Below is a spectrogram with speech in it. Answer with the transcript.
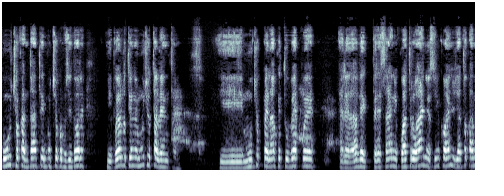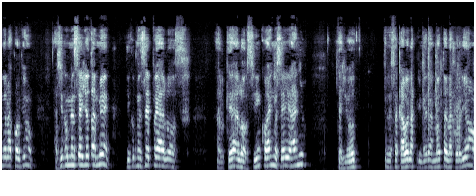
muchos cantantes, muchos compositores. Mi pueblo tiene mucho talento y muchos pelados que tú ves, pues, a la edad de tres años, cuatro años, cinco años, ya tocando el acordeón. Así comencé yo también. Yo comencé, pues, a los, ¿al qué? A los cinco años, seis años, que yo le sacaba las primeras notas del acordeón.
